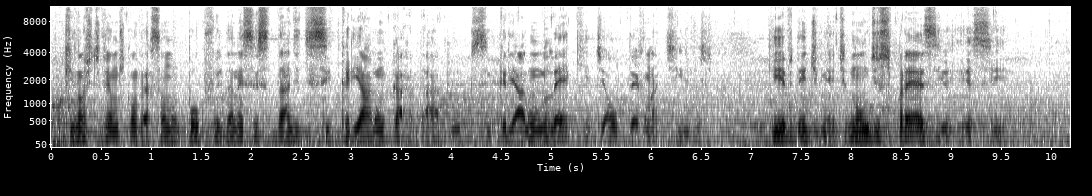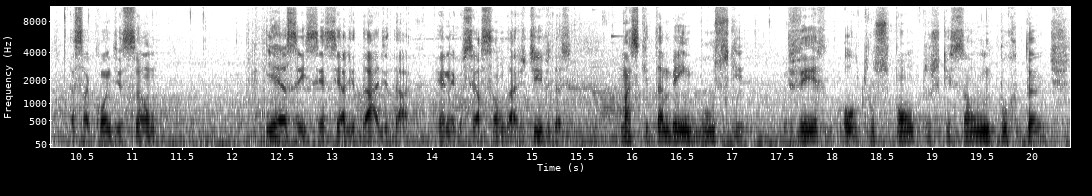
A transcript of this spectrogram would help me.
O que nós tivemos conversando um pouco foi da necessidade de se criar um cardápio, de se criar um leque de alternativas que, evidentemente, não despreze esse, essa condição e essa essencialidade da renegociação das dívidas, mas que também busque ver outros pontos que são importantes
